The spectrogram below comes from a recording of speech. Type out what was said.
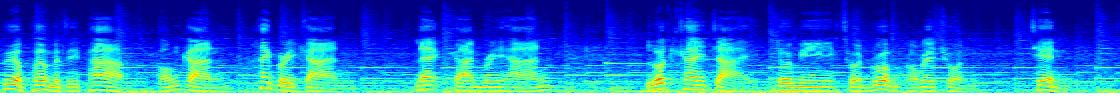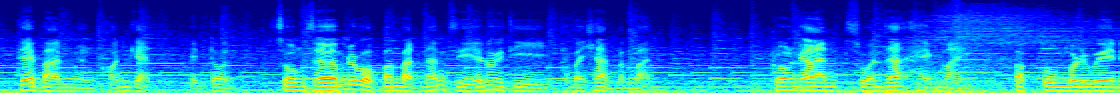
เพื่อเพิ่มประสิทธิภาพของการให้บริการ และการบริหาร ลดค่าใช้จ่ายโดยมีส่วนร่วมของประชาชน เช่น เทศบาลเมืองขอนแก่นเป็นต้น ส่งเสริมระบบบำบัดน้ำเสียด้วยวิธีธรรมชาติบำบัดโครงการสวนสาธารณะแห่งใหม่ ปรับปรุงบริเวณ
